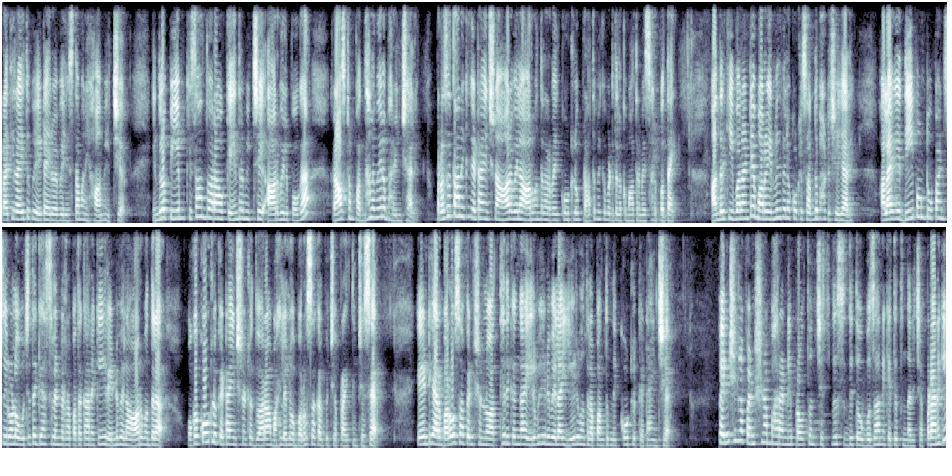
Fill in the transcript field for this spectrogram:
ప్రతి రైతుకు ఏటా ఇరవై వేలు ఇస్తామని హామీ ఇచ్చారు. ఇందులో పీఎం కిసాన్ ద్వారా కేంద్రం ఇచ్చే ఆరు వేలు పోగా రాష్ట్రం పద్నాలుగు వేలు భరించాలి. ప్రస్తుతానికి కేటాయించిన ఆరు వేల ఆరు వందల అరవై కోట్లు ప్రాథమిక విడుదలకు మాత్రమే సరిపోతాయి. అందరికీ ఇవ్వాలంటే మరో ఎనిమిది వేల కోట్లు సర్దుబాటు చేయాలి. అలాగే దీపం టూ పాయింట్ జీరోలో ఉచిత గ్యాస్ సిలిండర్ల పథకానికి రెండు వేల ఆరు వందల ఒక కోట్లు కేటాయించినట్లు ద్వారా మహిళల్లో భరోసా కల్పించే ప్రయత్నం చేశారు. ఎన్టీఆర్ భరోసా పెన్షన్లో అత్యధికంగా ఇరవై ఏడు వేల ఏడు వందల పంతొమ్మిది కోట్లు కేటాయించారు. పెన్షన్ల పెన్షన్ భారాన్ని ప్రభుత్వం చిత్తశుద్ధితో భుజానికి ఎత్తుతుందని చెప్పడానికి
